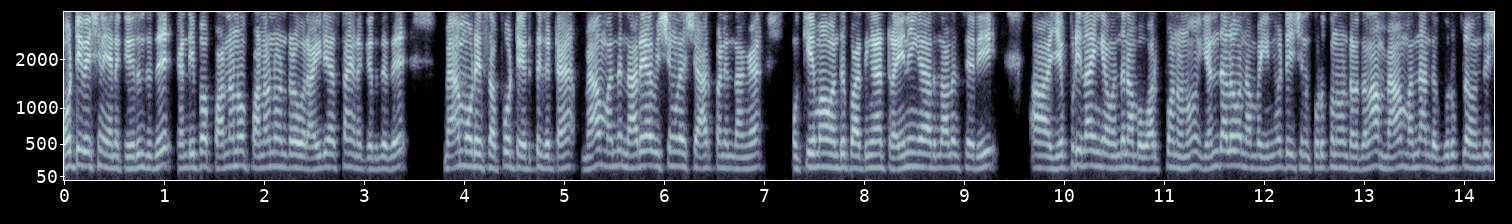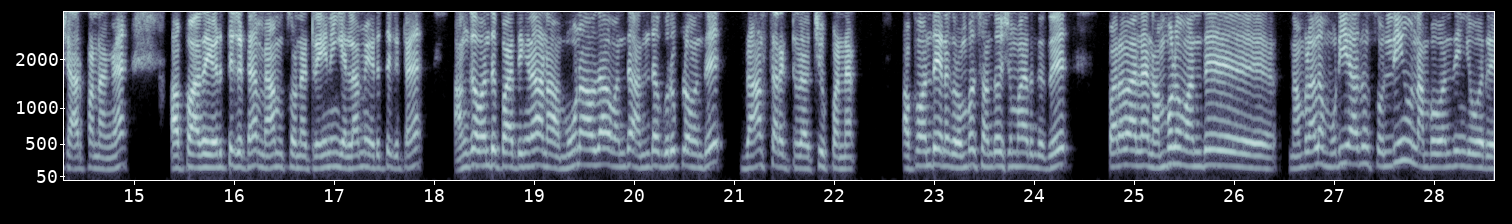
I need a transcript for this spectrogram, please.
மோட்டிவேஷன் எனக்கு இருந்தது. கண்டிப்பா பண்ணணும் பண்ணணும்ன்ற ஒரு ஐடியாஸ் தான் எனக்கு இருந்தது. மேமோடைய சப்போர்ட் எடுத்துக்கிட்டேன். மேம் வந்து நிறைய விஷயங்களை ஷேர் பண்ணியிருந்தாங்க. முக்கியமா வந்து பாத்தீங்கன்னா ட்ரைனிங்கா இருந்தாலும் சரி எப்படிலாம் இங்க வந்து நம்ம ஒர்க் பண்ணணும் எந்த அளவு நம்ம இன்விடேஷன் கொடுக்கணுன்றதெல்லாம் மேம் வந்து அந்த குரூப்ல வந்து ஷேர் பண்ணாங்க. அப்ப அதை எடுத்துக்கிட்டேன். மேம் சொன்ன ட்ரைனிங் எல்லாமே எடுத்துக்கிட்டேன். அங்க வந்து பாத்தீங்கன்னா நான் மூணாவதா வந்து அந்த குரூப்ல வந்து பிரான்ச் டேரக்டர் அச்சீவ் பண்ணேன். அப்போ வந்து எனக்கு ரொம்ப சந்தோஷமா இருந்தது. பரவாயில்ல நம்மளும் வந்து நம்மளால முடியாதுன்னு சொல்லியும் நம்ம வந்து இங்க ஒரு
